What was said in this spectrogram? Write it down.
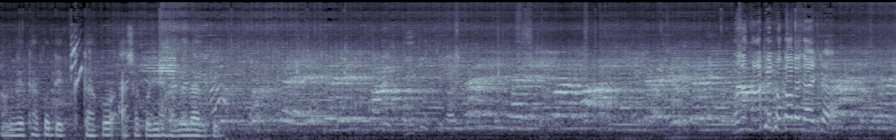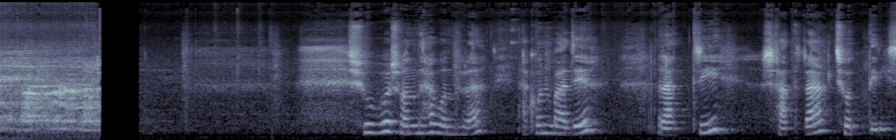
সঙ্গে থাকো, দেখতে থাকো, আশা করি ভালো লাগবে। শুভ সন্ধ্যা বন্ধুরা। এখন বাজে রাত্রি সাতটা ছত্রিশ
